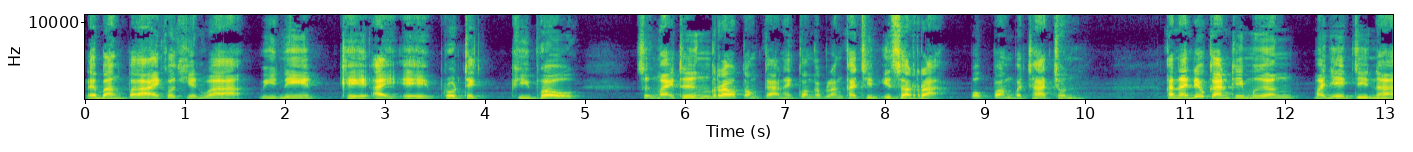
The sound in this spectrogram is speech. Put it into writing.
และบางป้ายก็เขียนว่า we need KIA protect people ซึ่งหมายถึงเราต้องการให้กองกำลังข้าชินอิสระปกป้องประชาชนขณะเดียวกันที่เมืองมะยิจีนา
